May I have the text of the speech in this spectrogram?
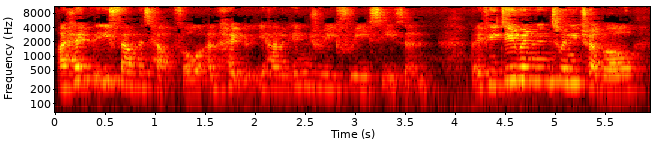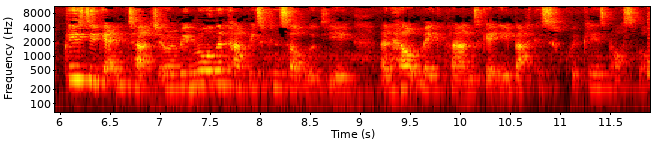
I hope that you found this helpful and hope that you have an injury-free season. But if you do run into any trouble, please do get in touch and we'll be more than happy to consult with you and help make a plan to get you back as quickly as possible.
